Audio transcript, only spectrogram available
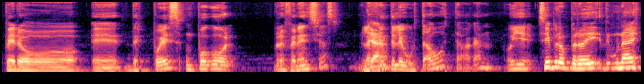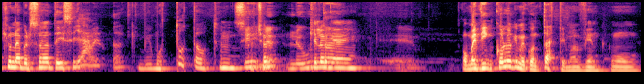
Pero eh, después, un poco referencias, la Ya. gente le gustaba, oh, está bacán. Oye, Sí, pero, pero una vez que una persona te dice, ya, a ver, me gustó esta cuestión, sí, le, le ¿Qué es lo gusta... que...? eh, O me tincó lo que me contaste, más bien. Como,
